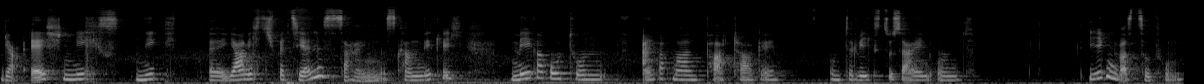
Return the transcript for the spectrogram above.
ja echt nichts, nicht äh, ja nichts Spezielles sein. Es kann wirklich mega gut tun, einfach mal ein paar Tage unterwegs zu sein und irgendwas zu tun.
